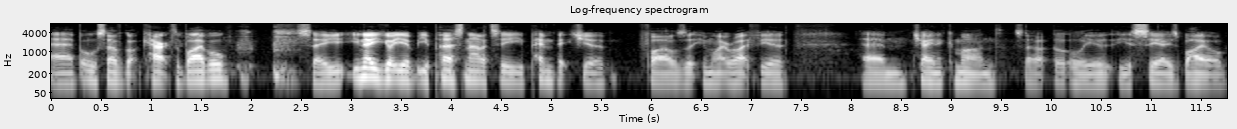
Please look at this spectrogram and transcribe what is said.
Uh, but also I've got a character bible. so you, you know you got your your personality pen picture files that you might write for your um, chain of command, so or your your CO's biog.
